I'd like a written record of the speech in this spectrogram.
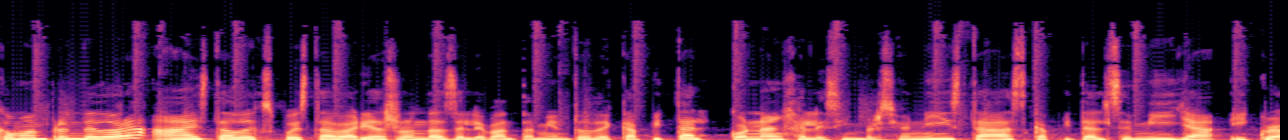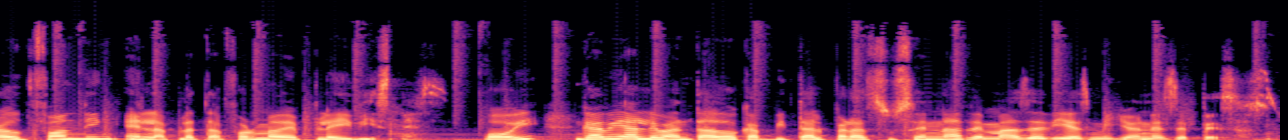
Como emprendedora ha estado expuesta a varias rondas de levantamiento de capital, con ángeles inversionistas, capital semilla y crowdfunding en la plataforma de Play Business. Hoy, Gaby ha levantado capital para su cena de más de 10 millones de pesos.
